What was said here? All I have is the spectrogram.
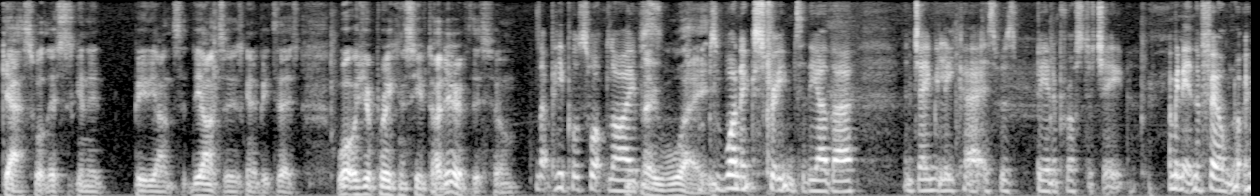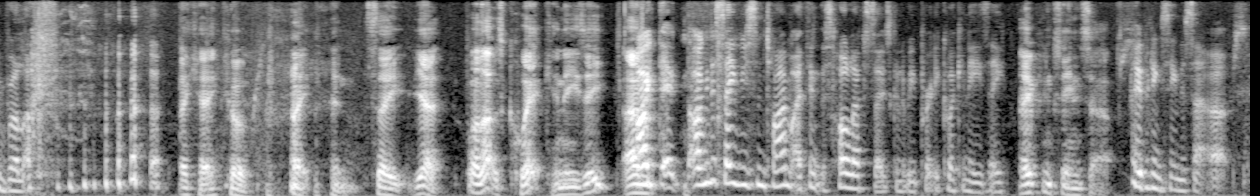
guess what this is going to be. The answer. The answer is going to be to this. What was your preconceived idea of this film? That people swap lives. No way. It was one extreme to the other, and Jamie Lee Curtis was being a prostitute. I mean, in the film, not in real life. Okay, cool. Right then. So yeah. Well, that was quick and easy. Um, I, am going to save you some time. I think this whole episode is going to be pretty quick and easy. opening scene setups. Opening scene setups.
